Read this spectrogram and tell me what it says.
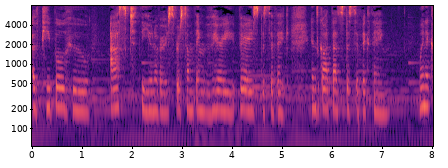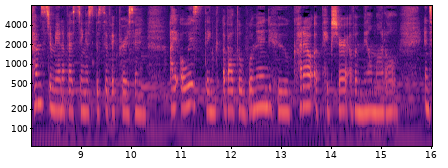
of people who asked the universe for something very, very specific and got that specific thing. When it comes to manifesting a specific person, I always think about the woman who cut out a picture of a male model and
